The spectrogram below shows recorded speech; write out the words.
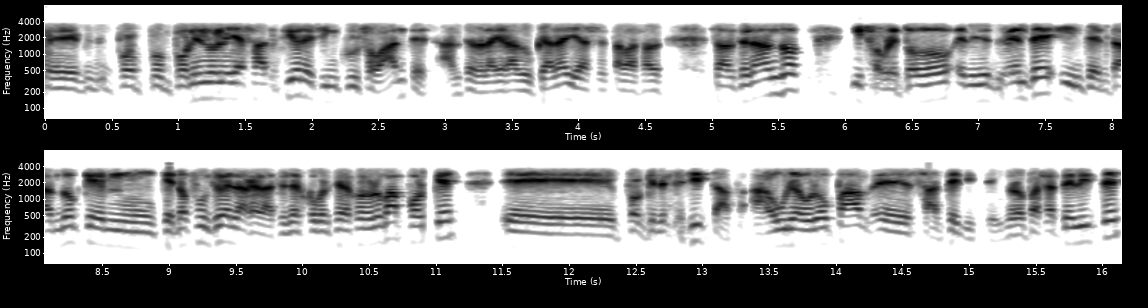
eh, po- po- poniéndole ya sanciones incluso antes antes de la guerra de Ucrania ya se estaba san- sancionando y sobre todo evidentemente intentando que, mm, que no funcionen las relaciones comerciales con Europa porque eh, porque necesita a una Europa eh, satélite una Europa satélite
